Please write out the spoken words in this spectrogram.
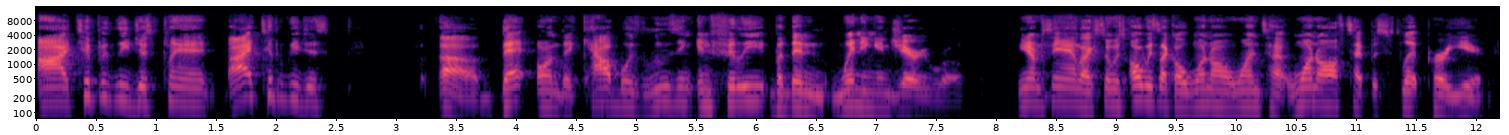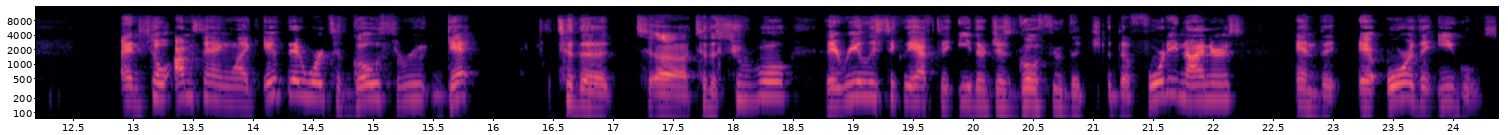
I typically just plan. I typically just uh, bet on the Cowboys losing in Philly, but then winning in Jerry World. You know what I'm saying? Like, so it's always like a one on one type, one off type of split per year. And so I'm saying, like, if they were to go through, get to the to, uh, to the Super Bowl, they realistically have to either just go through the the 49ers and the eh, or the Eagles.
